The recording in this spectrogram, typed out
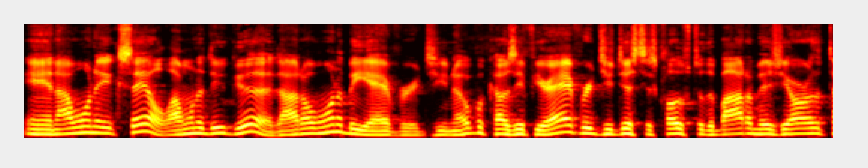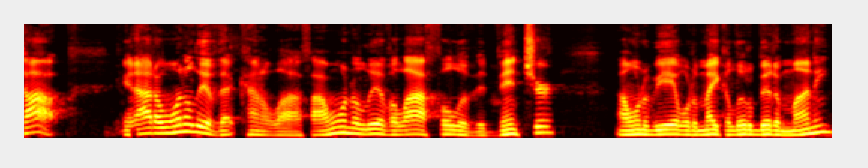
And I want to excel. I want to do good. I don't want to be average, you know, because if you're average, you're just as close to the bottom as you are the top. And I don't want to live that kind of life. I want to live a life full of adventure. I want to be able to make a little bit of money.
